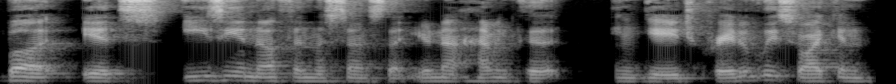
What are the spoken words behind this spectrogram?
but it's easy enough in the sense that you're not having to engage creatively. So I can,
